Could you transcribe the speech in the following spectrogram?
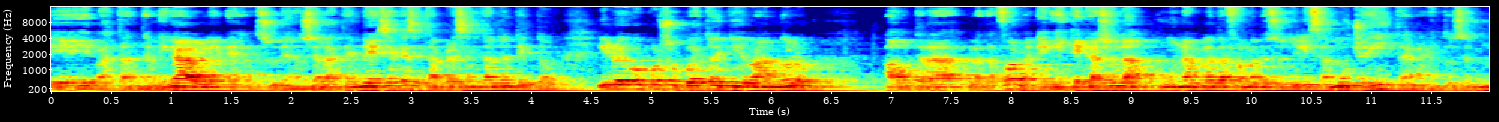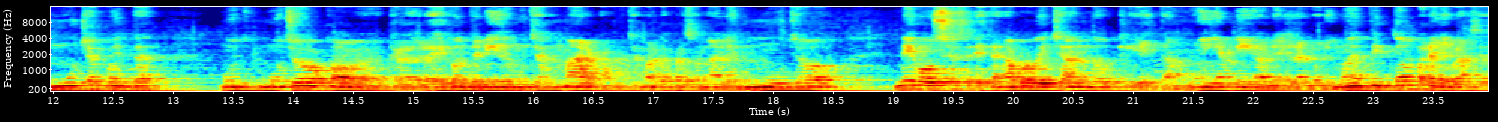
eh, bastante amigable, subiéndose a las tendencias que se están presentando en TikTok y luego, por supuesto, llevándolo a otra plataforma. En este caso, la, una plataforma que se utiliza mucho es Instagram. Entonces, muchas cuentas, muchos creadores de contenido, muchas marcas, muchas marcas personales, muchos negocios están aprovechando que está muy amigable el algoritmo de TikTok para llevarse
